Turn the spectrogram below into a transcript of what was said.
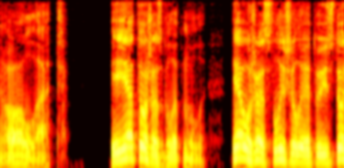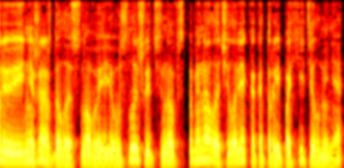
«О, лад!» И я тоже сглотнула. Я уже слышала эту историю и не жаждала снова ее услышать, но вспоминала человека, который похитил меня,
